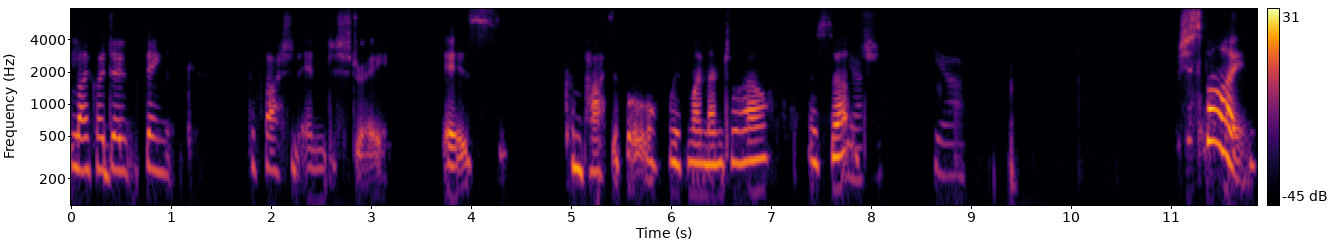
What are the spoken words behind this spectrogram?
like I don't think the fashion industry is compatible with my mental health as such Yeah. which is fine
